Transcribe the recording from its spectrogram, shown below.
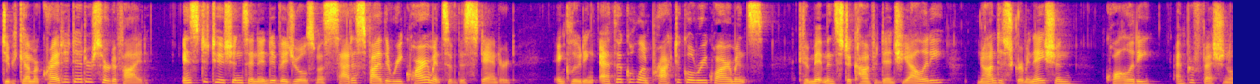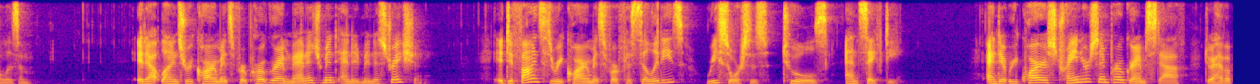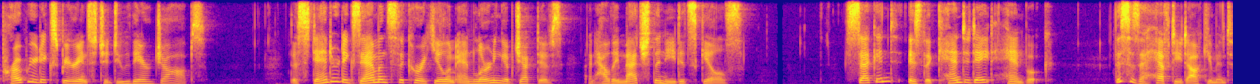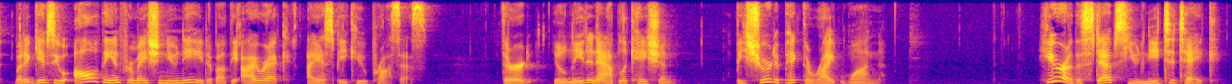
To become accredited or certified, institutions and individuals must satisfy the requirements of this standard, including ethical and practical requirements, commitments to confidentiality, non discrimination, quality, and professionalism. It outlines requirements for program management and administration. It defines the requirements for facilities, resources, tools, and safety. And it requires trainers and program staff to have appropriate experience to do their jobs. The standard examines the curriculum and learning objectives and how they match the needed skills. Second is the Candidate Handbook. This is a hefty document, but it gives you all of the information you need about the IREC ISPQ process. Third, you'll need an application. Be sure to pick the right one. Here are the steps you need to take.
